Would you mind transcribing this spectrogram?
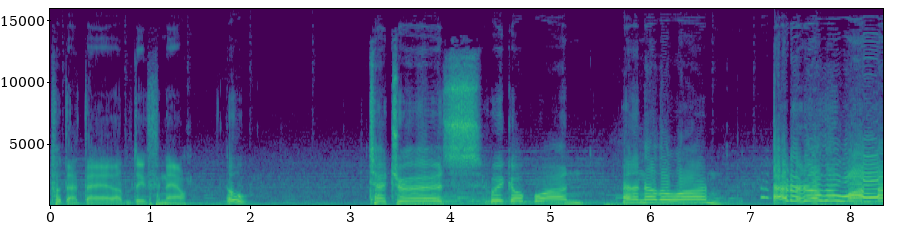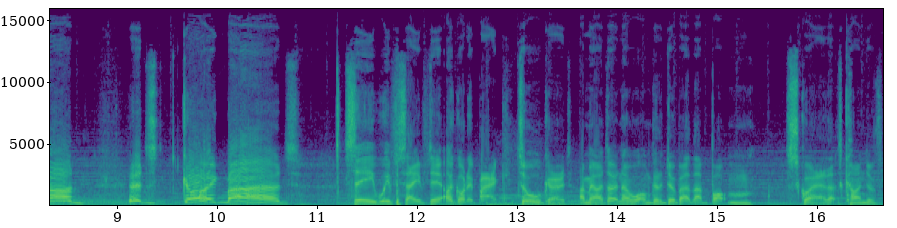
put that there, that'll do for now. Oh! Tetris! We got one! And another one! And another one! It's going mad! See, we've saved it. I got it back. It's all good. I mean, I don't know what I'm going to do about that bottom square. That's kind of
